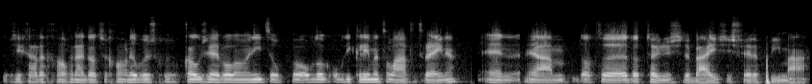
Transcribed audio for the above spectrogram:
Dus ik ga er gewoon vanuit dat ze gewoon heel bewust gekozen hebben om hem niet op, op, op die klimmen te laten trainen. En ja, dat, uh, dat Teunissen erbij is, is verder prima.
